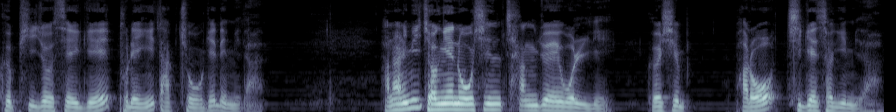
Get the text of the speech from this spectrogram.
그 피조 세계에 불행이 닥쳐오게 됩니다. 하나님이 정해놓으신 창조의 원리, 그것이 바로 지계석입니다.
